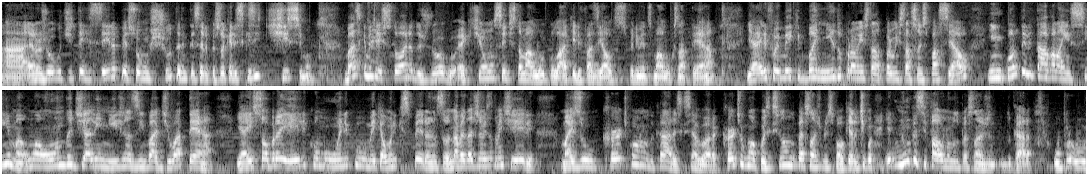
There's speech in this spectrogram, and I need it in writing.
Ah, era um jogo de terceira pessoa, um shooter em terceira pessoa que era esquisitíssimo. Basicamente, a história do jogo é que tinha um cientista maluco lá, que ele fazia altos experimentos malucos na Terra, e aí ele foi meio que banido pra uma, esta- uma estação espacial, e enquanto ele tava lá em cima, uma onda de alienígenas invadiu a Terra. E aí sobra ele como o único, meio que a única esperança. Na verdade, não é exatamente ele, mas o Kurt, qual é o nome do cara? Esqueci agora. Kurt alguma coisa, esqueci o nome do personagem principal, que era tipo, ele nunca se fala o nome do personagem do cara. O, o,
